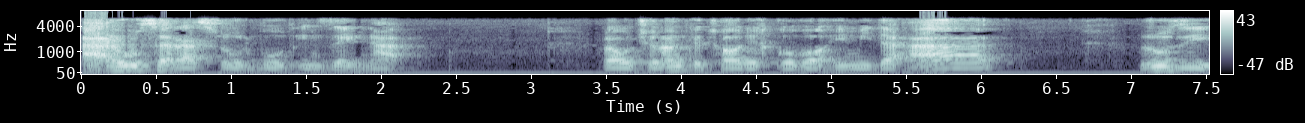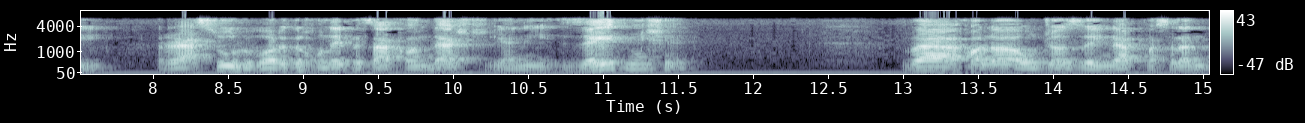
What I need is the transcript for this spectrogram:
عروس رسول بود این زینب. و اونچنان که تاریخ گواهی می‌دهد روزی رسول وارد خونه پسرخاندش یعنی زید میشه. و حالا اونجا زینب مثلا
